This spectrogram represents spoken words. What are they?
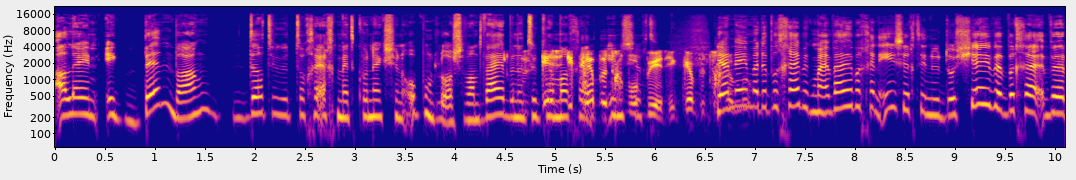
Alleen ik ben bang dat u het toch echt met Connection op moet lossen. Want wij hebben natuurlijk helemaal ik geen heb het inzicht. geprobeerd, ik heb het Ja, nee, maar dat begrijp ik. Maar wij hebben geen inzicht in uw dossier. We, we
